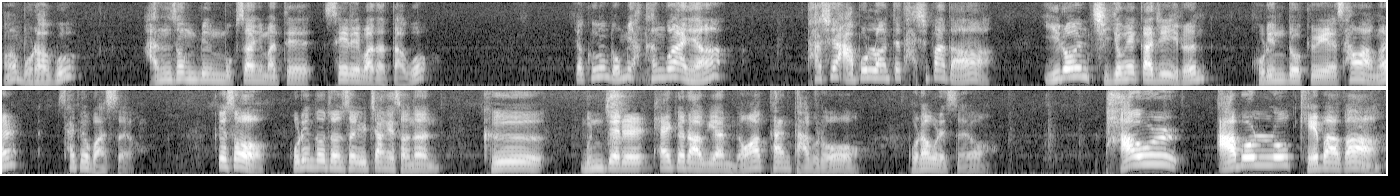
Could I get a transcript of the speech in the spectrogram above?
어 뭐라고? 안성빈 목사님한테 세례 받았다고? 야, 그건 너무 약한 거 아니야? 다시 아볼로한테 다시 받아. 이런 지경에까지 이른 고린도 교회의 상황을 살펴봤어요. 그래서 고린도전서 1장에서는 그 문제를 해결하기 위한 명확한 답으로 뭐라고 그랬어요? 바울, 아볼로, 게바가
